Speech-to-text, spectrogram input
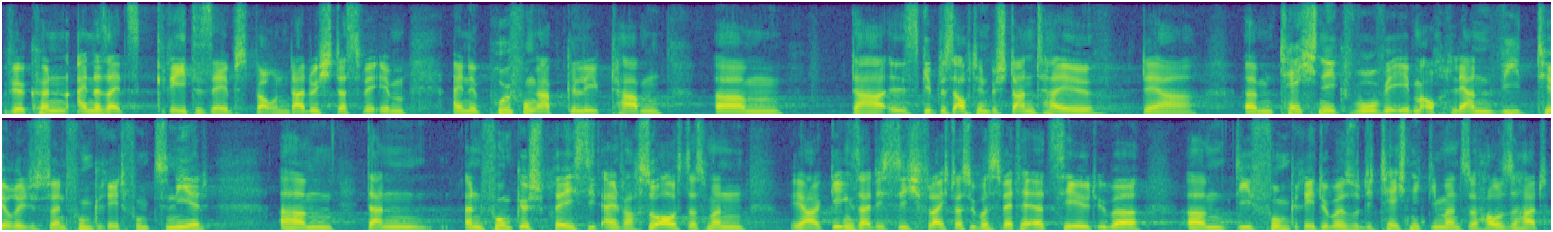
wir können einerseits Geräte selbst bauen. Dadurch, dass wir eben eine Prüfung abgelegt haben, ähm, da ist, gibt es auch den Bestandteil der ähm, Technik, wo wir eben auch lernen, wie theoretisch so ein Funkgerät funktioniert ähm, dann ein Funkgespräch sieht einfach so aus, dass man ja, gegenseitig sich vielleicht was übers Wetter erzählt, über ähm, die Funkgeräte, über so die Technik, die man zu Hause hat.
